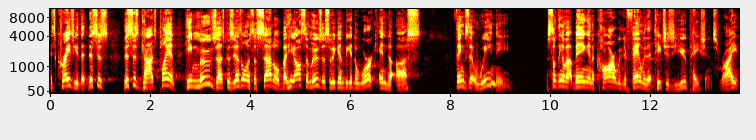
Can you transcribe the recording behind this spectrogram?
It's crazy that this is this is God's plan. He moves us because He doesn't want us to settle, but He also moves us so He can begin to work into us things that we need. There's something about being in a car with your family that teaches you patience, right?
